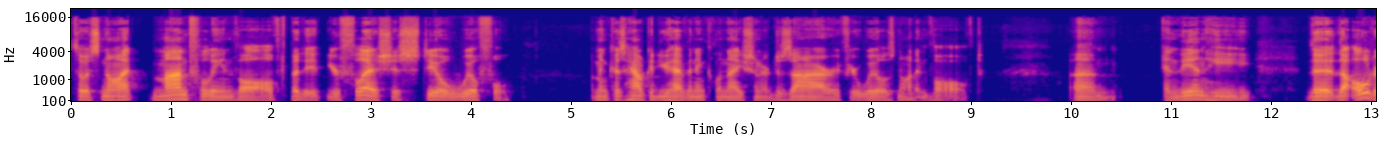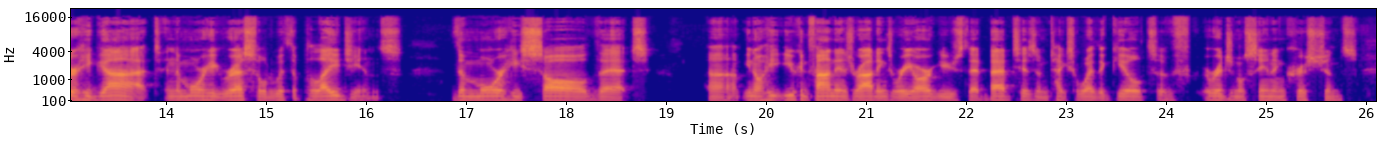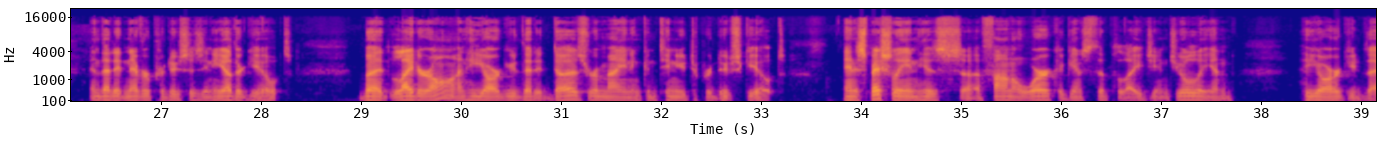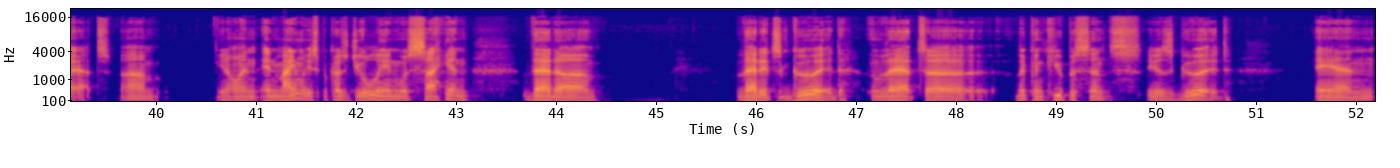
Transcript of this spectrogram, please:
So it's not mindfully involved, but it, your flesh is still willful. I mean, because how could you have an inclination or desire if your will is not involved? Um, and then he the the older he got and the more he wrestled with the Pelagians, the more he saw that uh, you know he you can find in his writings where he argues that baptism takes away the guilt of original sin in Christians and that it never produces any other guilt. But later on, he argued that it does remain and continue to produce guilt. And especially in his uh, final work against the Pelagian Julian, he argued that. Um, you know, and, and mainly it's because Julian was saying that uh, that it's good that uh, the concupiscence is good, and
